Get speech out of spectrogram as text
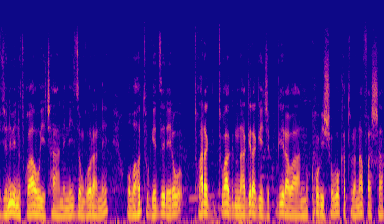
ibyo ni ibintu twahuye cyane n'izo ngorane ubu aho tugeze rero twanagerageje kubwira abantu ko bishoboka turanafasha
